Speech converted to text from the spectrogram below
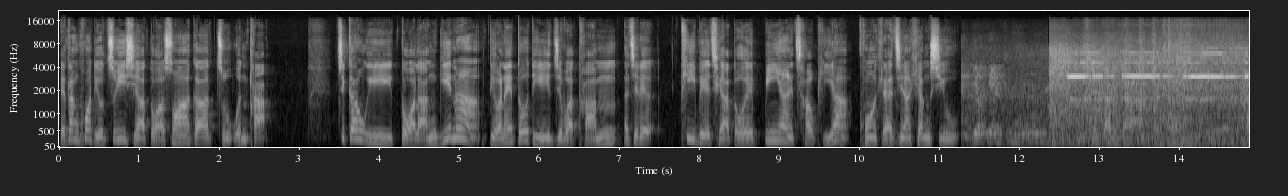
会当看到水下大山甲朱云塔。即个位大人囡仔就安尼倒伫日月潭，啊，即个铁马车道的边仔的草皮啊，看起来真享受。有点突兀。尴尬，尴尬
